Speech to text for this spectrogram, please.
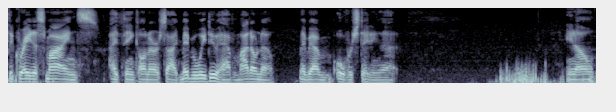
the greatest minds, I think, on our side. Maybe we do have them. I don't know. Maybe I'm overstating that. You know,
